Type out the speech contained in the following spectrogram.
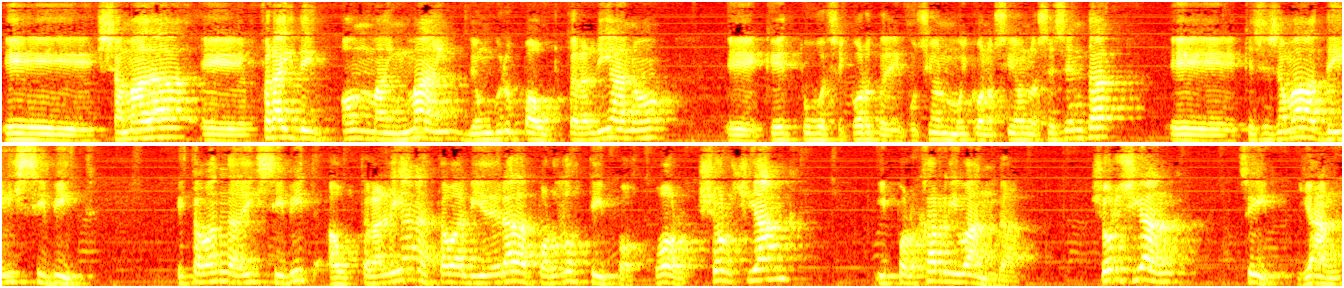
eh, llamada eh, Friday on My Mind de un grupo australiano eh, que tuvo ese corte de difusión muy conocido en los 60, eh, que se llamaba The Easy Beat. Esta banda de Easy Beat australiana estaba liderada por dos tipos, por George Young y por Harry Banda. George Young, sí, Young,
